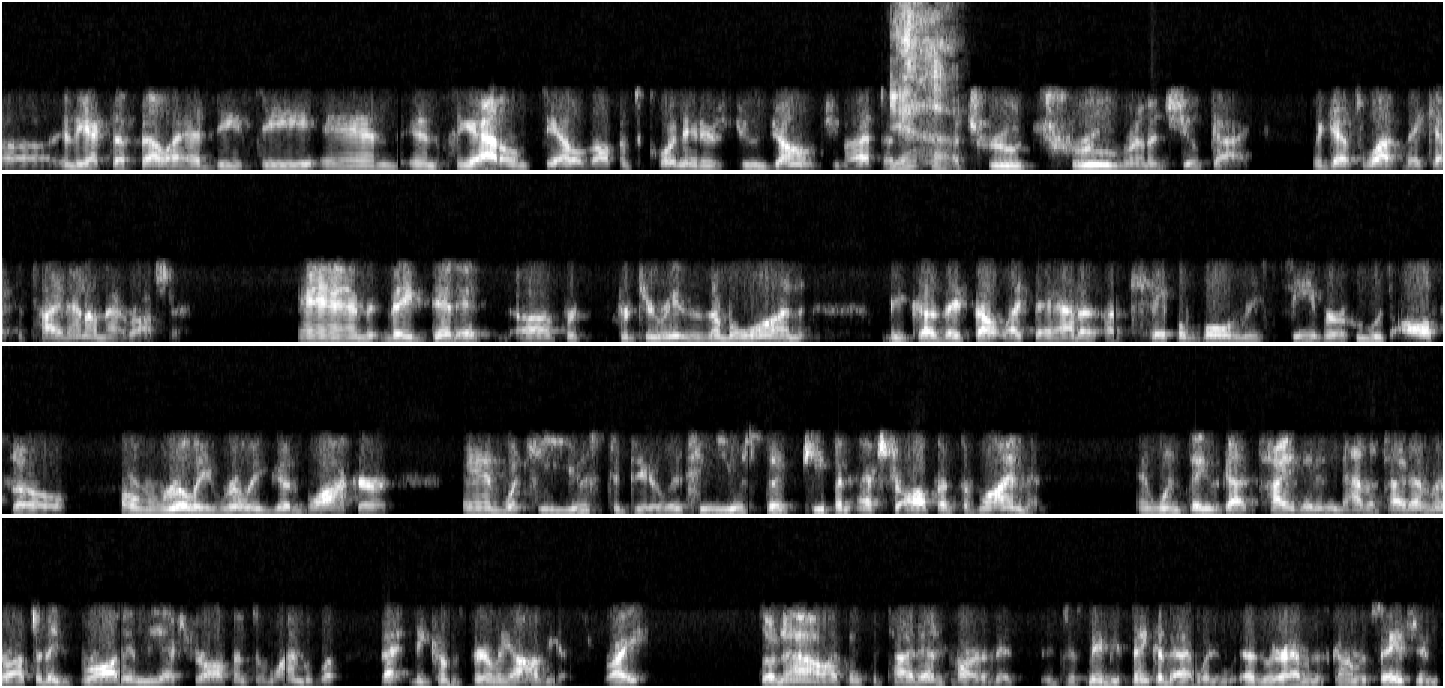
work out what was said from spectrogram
uh, in the XFL, I had DC and and Seattle, and Seattle's offensive coordinator is June Jones. You know, that's a, Yeah. a true, true run and shoot guy. But guess what? They kept the tight end on that roster, and they did it uh, for for two reasons. Number one, because they felt like they had a, a capable receiver who was also a really, really good blocker. And what he used to do is he used to keep an extra offensive lineman. And when things got tight, they didn't have a tight end roster. They brought in the extra offensive lineman. Well, that becomes fairly obvious, right? So now I think the tight end part of it, it just made me think of that when, as we were having this conversation.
